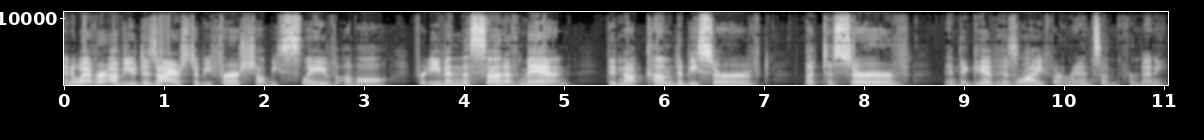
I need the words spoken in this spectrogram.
And whoever of you desires to be first shall be slave of all. For even the Son of Man did not come to be served, but to serve and to give his life a ransom for many.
